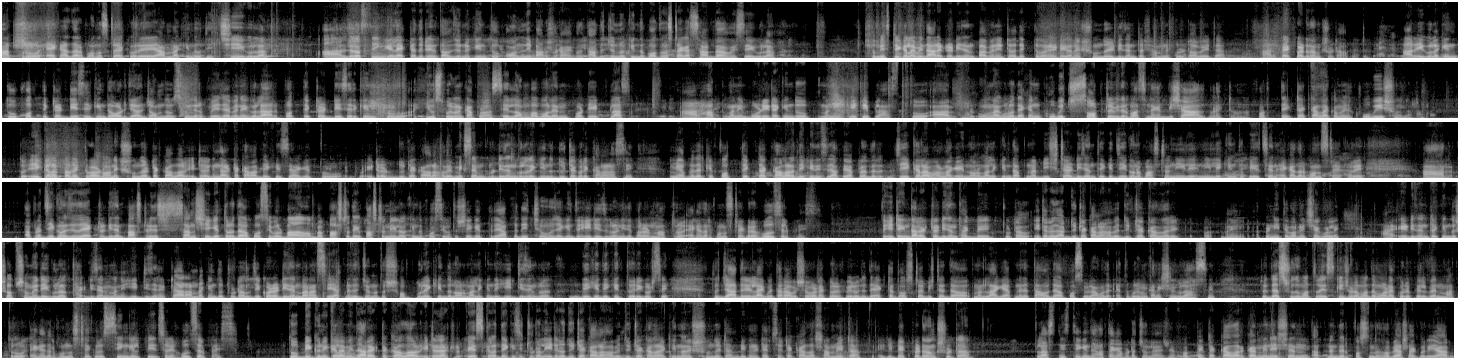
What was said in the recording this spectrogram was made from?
মাত্র এক হাজার পঞ্চাশ টাকা করে আমরা কিন্তু দিচ্ছি এগুলা। আর যারা সিঙ্গেল একটা দুটো তাদের জন্য কিন্তু অনলি বারোশো টাকা করে। তাদের জন্য কিন্তু পঞ্চাশ টাকা ছাড় দেওয়া হয়েছে এগুলা। তো মিস্টেক কালামিতে আরেকটা ডিজাইন পাবেন, এটাও দেখতে পারেন এটা অনেক সুন্দর এই ডিজাইনটা সামনে ফুলটা হবে এটা, আর ব্যাক পার্টের অংশটা হবে আর এগুলো কিন্তু প্রত্যেকটা ড্রেসের কিন্তু অরিজিনাল জমজম সুইজার পেয়ে যাবেন এগুলো। আর প্রত্যেকটা ড্রেসের কিন্তু হিউজ পরিমাণ কাপড় আছে, লম্বা বলেন এইট প্লাস আর হাত মানে বডিটা কিন্তু মানে এইটি প্লাস তো আর ওনাগুলো দেখেন খুবই সফটের ভিতরে পাচ্ছেন। দেখেন বিশাল বড় একটা ওনা। প্রত্যেকটা কালার কমে খুবই সুন্দর। তো এই কালারটাও দেখতে পারেন, অনেক সুন্দর একটা কালার এটার কিন্তু আরেকটা কালার দেখেছি আগে। তো এটার দুইটা কালার হবে। ম্যাক্সিমামগুলো ডিজাইনগুলোতে কিন্তু দুইটা করে কালার আছে। আমি আপনাদেরকে প্রত্যেকটা কালার দেখিয়ে দিচ্ছি যাতে আপনাদের যে কালার ভালো লাগে। নর্মালি কিন্তু আপনার বিশটা ডিজাইন থেকে যে কোনো পাঁচটা নিলে নিলে কিন্তু পেয়েছেন এক হাজার পঞ্চাশ টাকা করে। আর আপনার যে কোনো যদি একটা ডিজাইন পাঁচটা নিতে চান সেক্ষেত্রে দেওয়া পসিবল বা আমরা পাঁচটা থেকে পাঁচটা নিলেও কিন্তু পসিবল তো সেক্ষেত্রে আপনাদের ইচ্ছা অনুযায়ী কিন্তু এই ড্রেসগুলো নিতে পারবেন মাত্র এক হাজার পঞ্চাশ টাকা করে হোলসেল প্রাইস তো এটা কিন্তু আরও একটা ডিজাইন থাকবে। টোটাল এটারও আর দুইটা কালার হবে, দুইটা কালার মানে আপনি নিতে পারেন ইচ্ছা করলে। আর এই ডিজাইনটা কিন্তু সবসময় রেগুলার ডিজাইন মানে হিট ডিজাইন একটা। আর আমরা কিন্তু টোটাল যে কটা ডিজাইন বানাচ্ছি, আপনাদের জন্য তো সবগুলোই কিন্তু নর্মালি কিন্তু হিট ডিজাইনগুলো দেখে দেখে তৈরি করছি। তো যাদেরই লাগবে তারা অবশ্যই অর্ডার করে ফেলুন। যদি একটা দশটা, বিশটা দেওয়া মানে লাগে আপনাদের, তাও দেওয়া পসিবল আমাদের এত পরিমাণ কালেকশনগুলো আছে। তো জাস্ট শুধুমাত্র স্ক্রিনশটের মাধ্যমে অর্ডার করে ফেলবেন। মাত্র এক হাজার পঞ্চাশ টাকা করে single piece sorry wholesale price তো বেগুনি কালার মধ্যে আর একটা কালার, এটার একটা পেস কালার দেখেছি। টোটাল এটারও দুইটা কালার হবে। দুইটা কালার কিন্তু অনেক সুন্দর এটা। বেগুনি টাইপসের একটা কালার সামনে এটা। এই যে ব্যাক প্যাটের অংশটা। প্লাস নিচ থেকে কিন্তু হাতা কাপড়টা চলে আসবে। প্রত্যেকটা কালার কম্বিনেশন আপনাদের পছন্দ হবে আশা করি। আর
